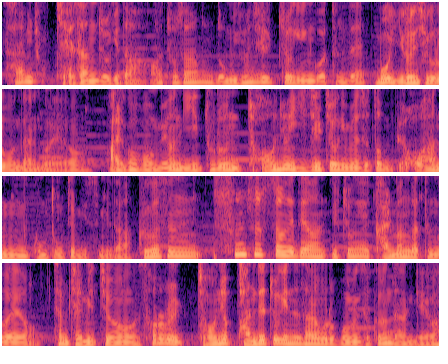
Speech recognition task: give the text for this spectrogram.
사람이 좀 계산적이다. 아, 저 사람은 너무 현실적인 것 같은데? 뭐 이런 식으로 본다는 거예요. 알고 보면 이 둘은 전혀 이질적이면서도 묘한 공통점이 있습니다. 그것은 순수성에 대한 일종의 갈망 같은 거예요. 참 재밌죠. 서로를 전혀 반대쪽에 있는 사람으로 보면서 그런다는 게요.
